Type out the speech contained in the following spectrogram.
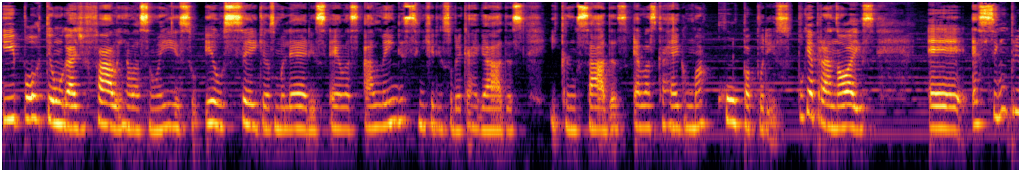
e por ter um lugar de fala em relação a isso, eu sei que as mulheres, elas, além de se sentirem sobrecarregadas e cansadas, elas carregam uma culpa por isso. Porque para nós é, é, sempre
